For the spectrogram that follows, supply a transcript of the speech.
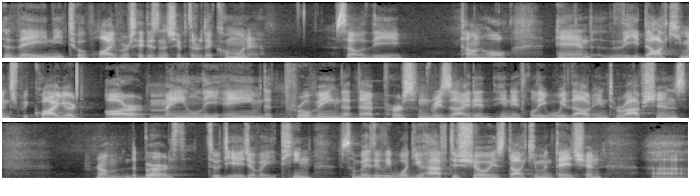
they need to apply for citizenship through the comune, so the town hall. And the documents required are mainly aimed at proving that that person resided in Italy without interruptions from the birth to the age of 18. So basically, what you have to show is documentation uh,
